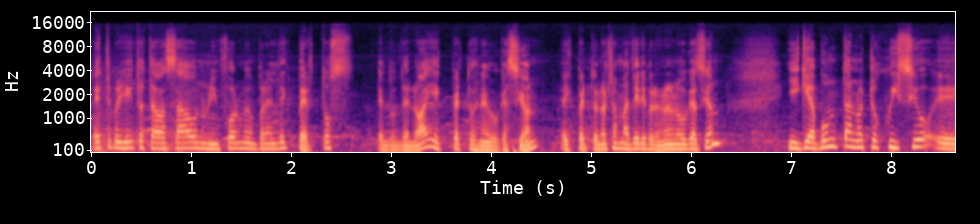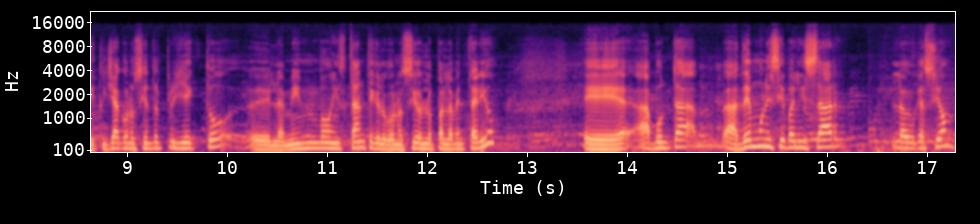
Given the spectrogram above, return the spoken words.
Este proyecto está basado en un informe de un panel de expertos, en donde no hay expertos en educación, expertos en otras materias, pero no en educación, y que apunta a nuestro juicio, eh, ya conociendo el proyecto, en el mismo instante que lo conocieron los parlamentarios, eh, apunta a desmunicipalizar la educación,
